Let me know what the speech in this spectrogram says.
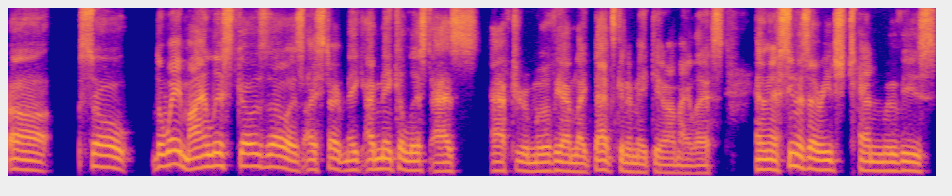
uh, so the way my list goes though is I start make I make a list as after a movie. I'm like that's gonna make it on my list, and then as soon as I reach ten movies,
